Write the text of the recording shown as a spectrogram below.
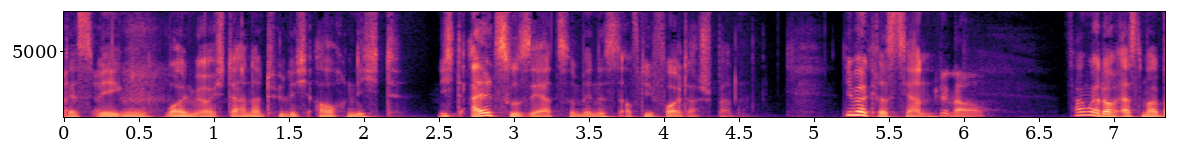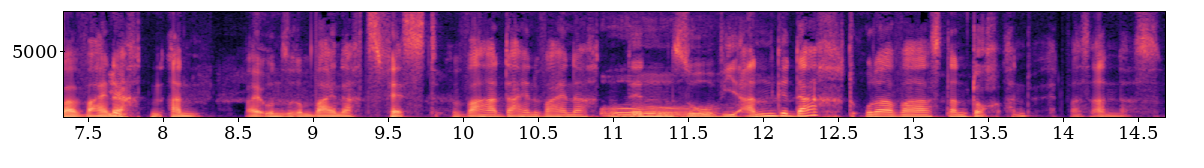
deswegen wollen wir euch da natürlich auch nicht, nicht allzu sehr zumindest auf die Folter spannen. Lieber Christian, genau. fangen wir doch erstmal bei Weihnachten ja. an, bei unserem Weihnachtsfest. War dein Weihnachten oh. denn so wie angedacht oder war es dann doch an, etwas anders?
